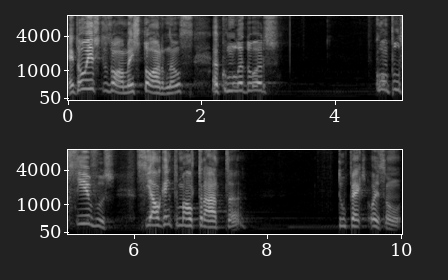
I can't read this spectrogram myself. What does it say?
Então estes homens tornam-se acumuladores, compulsivos. Se alguém te maltrata, tu pegas. São,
